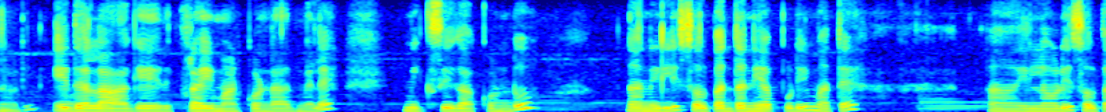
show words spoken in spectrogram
ನೋಡಿ, ಇದೆಲ್ಲ ಹಾಗೆ ಫ್ರೈ ಮಾಡ್ಕೊಂಡಾದಮೇಲೆ ಮಿಕ್ಸಿಗೆ ಹಾಕ್ಕೊಂಡು ನಾನಿಲ್ಲಿ ಸ್ವಲ್ಪ ಧನಿಯಾ ಪುಡಿ ಮತ್ತು ಇಲ್ಲಿ ನೋಡಿ ಸ್ವಲ್ಪ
